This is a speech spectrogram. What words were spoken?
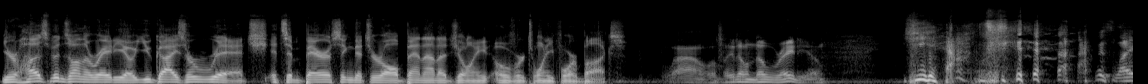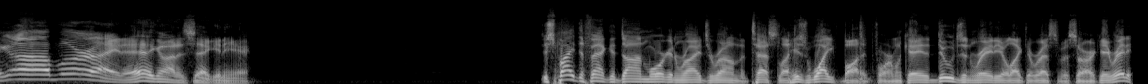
"Your husband's on the radio. You guys are rich. It's embarrassing that you're all bent out of joint over twenty four bucks." Wow. Well, they don't know radio. Yeah. I was like, oh, all right. Hang on a second here. Despite the fact that Don Morgan rides around the Tesla, his wife bought it for him. Okay, the dude's in radio like the rest of us are. Okay, radio.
